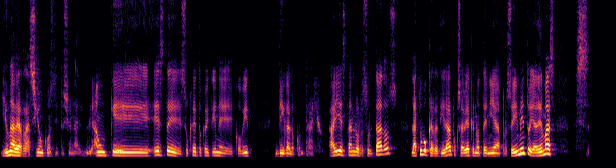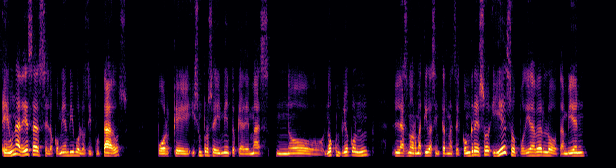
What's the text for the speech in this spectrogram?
y una aberración constitucional, aunque este sujeto que hoy tiene COVID diga lo contrario. Ahí están los resultados, la tuvo que retirar porque sabía que no tenía procedimiento y además en una de esas se lo comían vivo los diputados, porque hizo un procedimiento que además no, no cumplió con las normativas internas del Congreso y eso podía haberlo también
